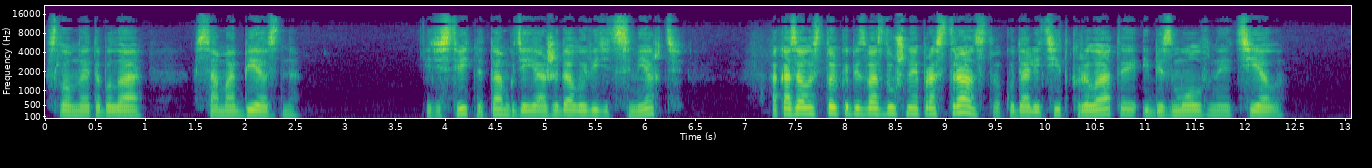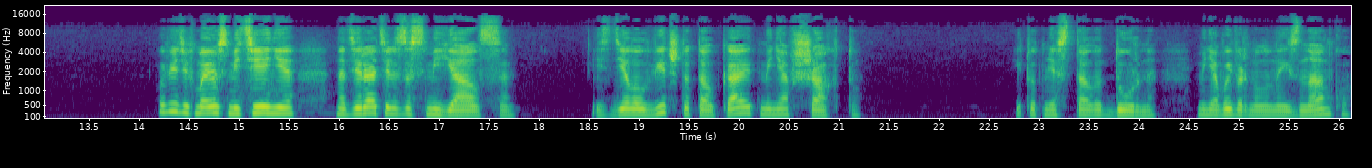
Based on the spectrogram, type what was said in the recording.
словно это была сама бездна. И действительно, там, где я ожидал увидеть смерть, оказалось только безвоздушное пространство, куда летит крылатое и безмолвное тело. Увидев мое смятение, надзиратель засмеялся и сделал вид, что толкает меня в шахту. И тут мне стало дурно — меня вывернуло наизнанку,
